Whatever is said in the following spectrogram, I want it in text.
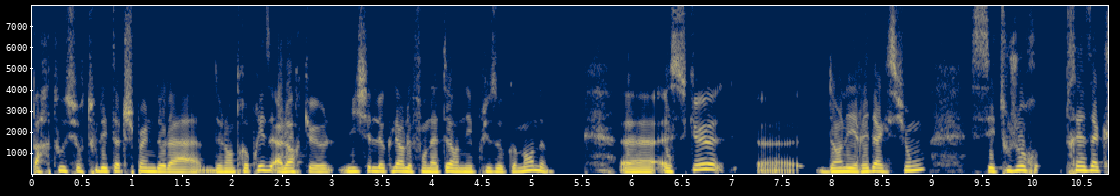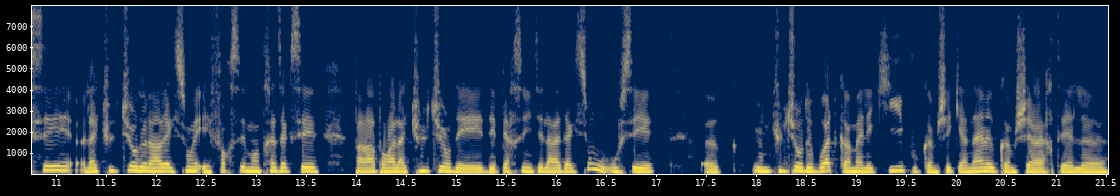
partout sur tous les touchpoints de l'entreprise, alors que Michel Leclerc, le fondateur, n'est plus aux commandes. Est-ce que dans les rédactions, c'est toujours très axé, la culture de la rédaction est forcément très axée par rapport à la culture des, personnalités de la rédaction, ou c'est une culture de boîte comme à l'équipe ou comme chez Canal ou comme chez RTL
